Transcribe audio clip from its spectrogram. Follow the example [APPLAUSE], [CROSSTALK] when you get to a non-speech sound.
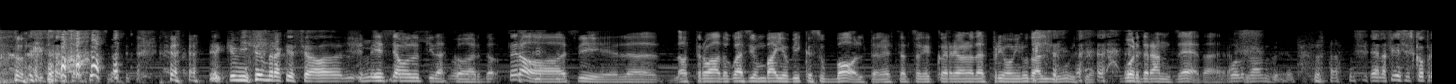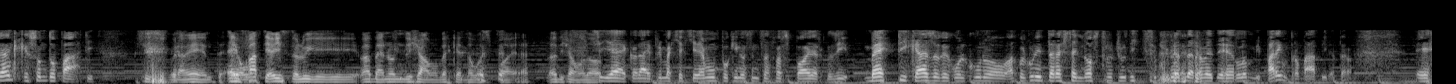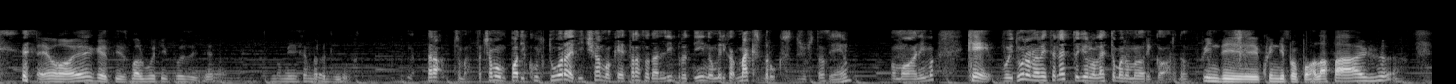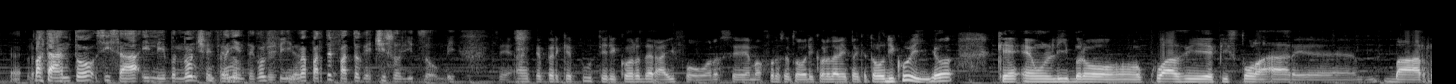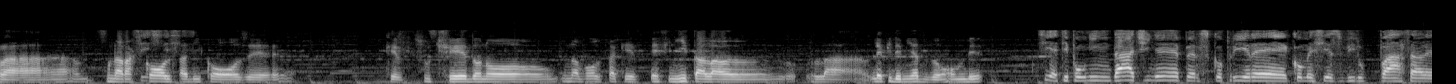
[LAUGHS] Che mi sembra che sia... e siamo tutti d'accordo. Però sì, il- l'ho trovato quasi un biopic su Bolt, nel senso che correvano dal primo minuto all'ultimo. [LAUGHS] World Run Z. era. World Run Z, esatto. E alla fine si scopre anche che sono dopati. Sì, sicuramente. E infatti hai visto lui che... Vabbè, non diciamo perché dopo spoiler. Lo diciamo dopo. Sì, ecco, dai, prima chiacchieriamo un pochino senza far spoiler, così metti caso che qualcuno, a qualcuno interessa il nostro giudizio prima di andare a vederlo. Mi pare improbabile, però. E- [LAUGHS] E oh, eh, che ti sbalbuti così, eh. Non mi sembra giusto. però, insomma, facciamo un po' di cultura e diciamo che è tratto dal libro di, non mi ricordo, Max Brooks, giusto? Sì. Omonimo, che voi due non avete letto, io l'ho letto ma non me lo ricordo. Quindi, quindi proprio alla page... eh, Ma tanto, si sa, il libro non c'entra Sì, niente col sì, film, sì. a parte il fatto che ci sono gli zombie. Sì, anche perché tu ti ricorderai forse, ma forse te lo ricorderai perché te lo dico io, che è un libro quasi epistolare, barra una raccolta sì, sì. di cose che succedono una volta che è finita la- la- l'epidemia zombie. Sì, è tipo un'indagine per scoprire come si è sviluppata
